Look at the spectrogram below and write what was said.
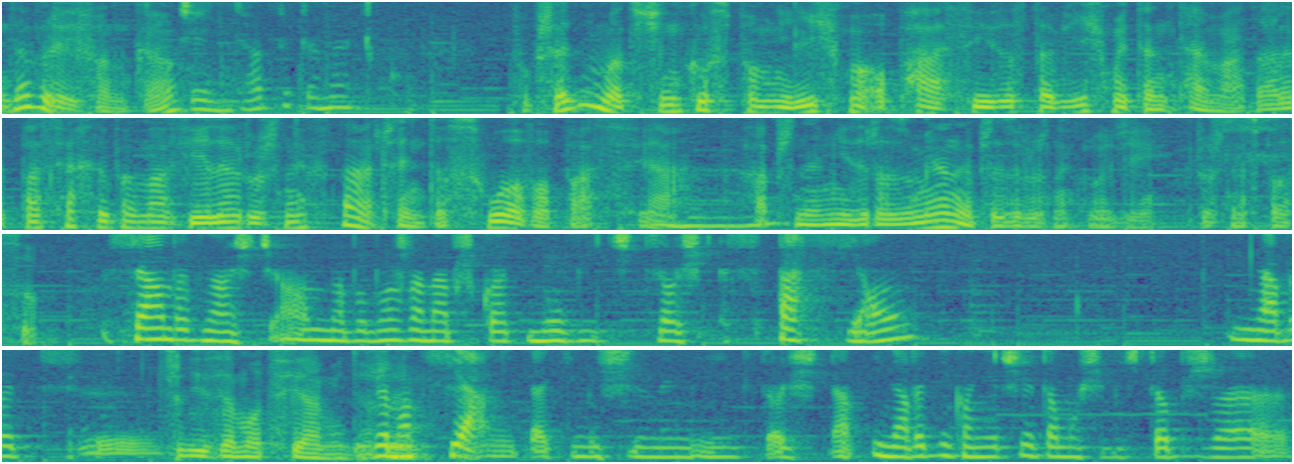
Dzień dobry, Iwonko. Dzień dobry, Tomeczku. W poprzednim odcinku wspomnieliśmy o pasji i zostawiliśmy ten temat, ale pasja chyba ma wiele różnych znaczeń. To słowo pasja, a przynajmniej zrozumiane przez różnych ludzi w różny sposób. Z całą pewnością, no bo można na przykład mówić coś z pasją, nawet y, Czyli z emocjami. z dużymi. emocjami takimi silnymi. Ktoś, na- I nawet niekoniecznie to musi być dobrze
